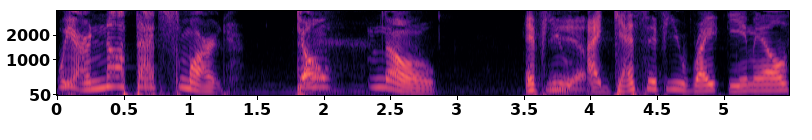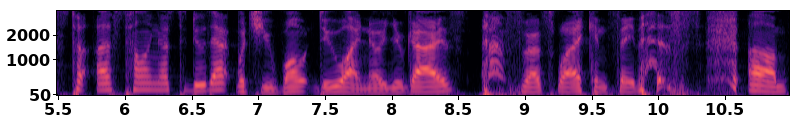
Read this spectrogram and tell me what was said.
We are not that smart. Don't no. If you, Yep. I guess, if you write emails to us telling us to do that, which you won't do, I know you guys, so that's why I can say this. Um,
